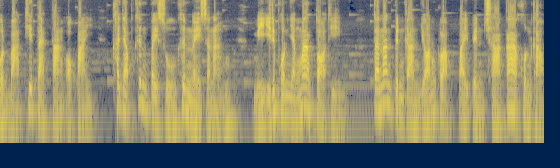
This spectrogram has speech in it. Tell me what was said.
บทบาทที่แตกต่างออกไป ขยับขึ้นไปสูงขึ้นในสนาม มีอิทธิพลอย่างมากต่อทีม แต่นั่นเป็นการย้อนกลับไปเป็นชาก้าคนเก่า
